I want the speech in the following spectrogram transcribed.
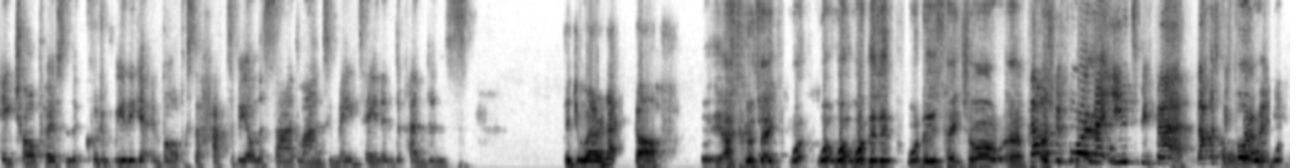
HR person that couldn't really get involved because I had to be on the sidelines to maintain independence. Did you wear a neck scarf? I was going to say, what, what, what, what does it, what does HR? Uh, that was before I met you. To be fair, that was before I, I met what, you.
